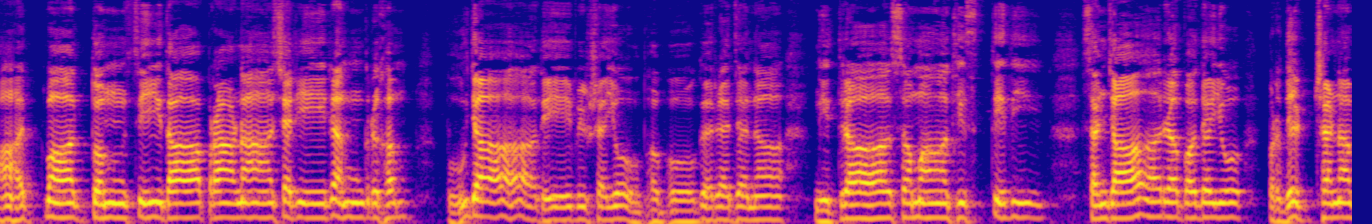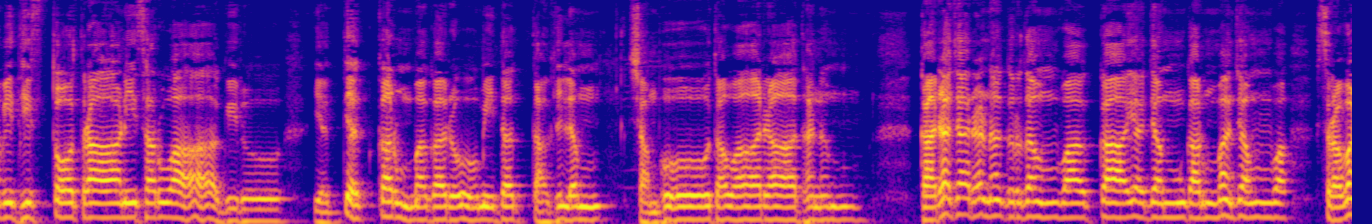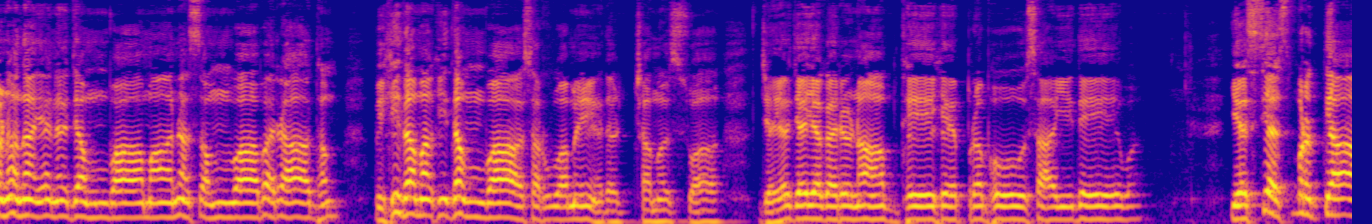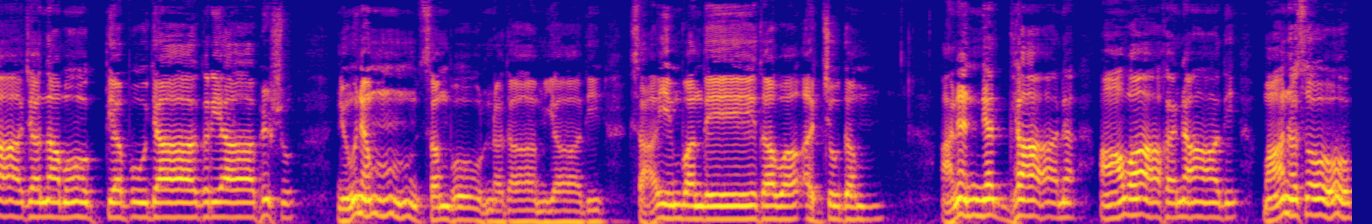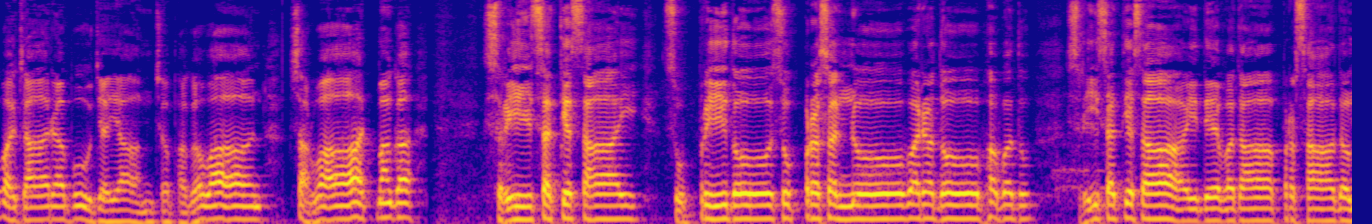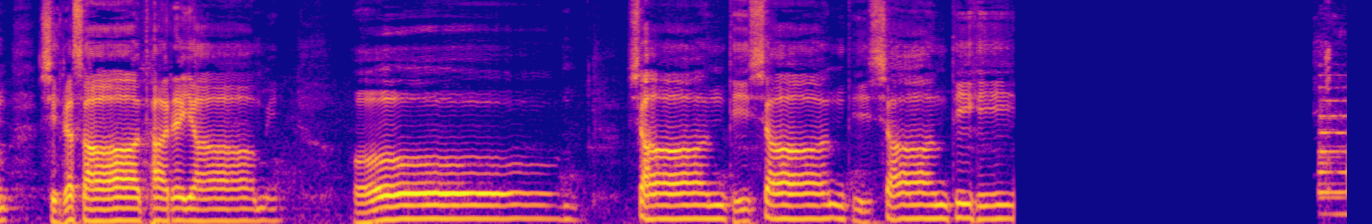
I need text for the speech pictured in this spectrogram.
ആത്മാത്വം സീതാ പ്രാണാ ശരീരം ഗൃഹം. പൂജാദേ വിഷയോ ഭോഗരചന നിദ്രാസമാധിസ്ഥിതി. സഞ്ചാരപദയോ പ്രദക്ഷിണവിധിസ്തോത്രാണി സർവാഗിരു. യദ്യത് കർമ്മ കരോമി തത്തഖിലം ശംഭോതവാരാധനം. കരചരണകൃതം വാക്കായജം കർമ്മജം വ ശ്രവണനയനജം വാ മാനസം വാപരാധം വിഹിതമഹിതം വാ സർവമേതക്ഷമസ്വ. ജയ ജയ കരുണാബ്ധേഹ പ്രഭോ സായി ദേവ. യസ്യ സ്മൃത്യാ ച നമോക്ത്യ പൂജാക്രിയാഭിഷു ന്യൂനം സമ്പൂർണതാം യാതി. സായിം വന്ദേ തവ അച്യുതം. അനന്യധ്യാന ആവാഹനാദി മാനസോപചാര പൂജയാം ച ഭഗവാൻ സർവാത്മക. ശ്രീ സത്യസായി സുപ്രീതോ സുപ്രസന്നോ വരദോ ഭവതു. ശ്രീ സത്യസായി ദേവതാ പ്രസാദം ശിരസാധരയാമി. ഓ. ശാന്തി ശാന്തി ശാന്തി In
